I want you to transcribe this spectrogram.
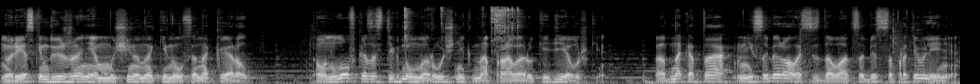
Резким движением мужчина накинулся на Кэрол, он ловко застегнул наручник на правой руке девушки. Однако та не собиралась сдаваться без сопротивления.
